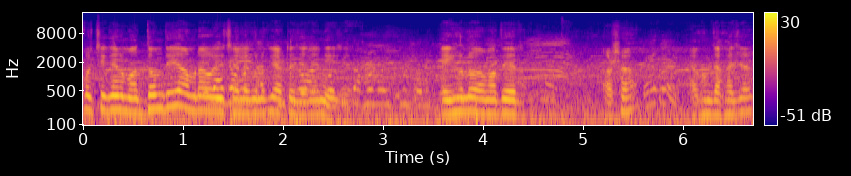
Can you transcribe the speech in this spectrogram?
কোচিংয়ের মাধ্যম দিয়ে আমরা ওই ছেলেগুলোকে একটা জায়গায় নিয়ে যাই। এই হলো আমাদের আশা। এখন দেখা যাক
